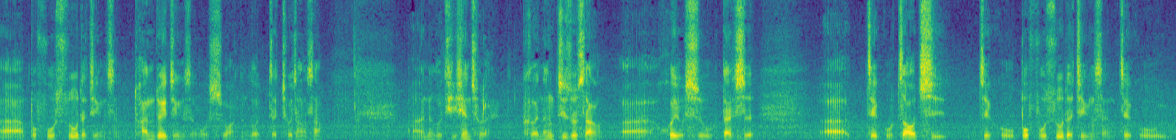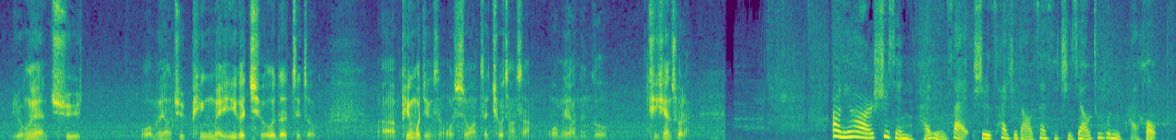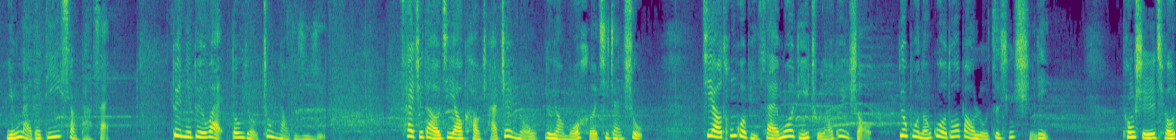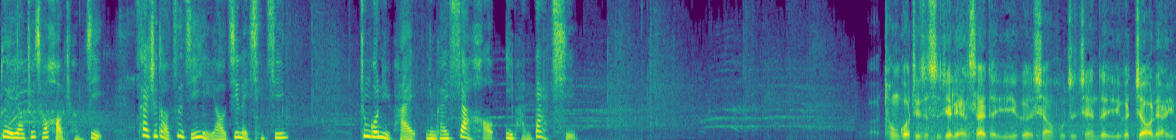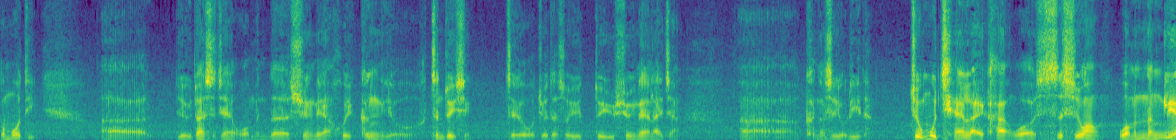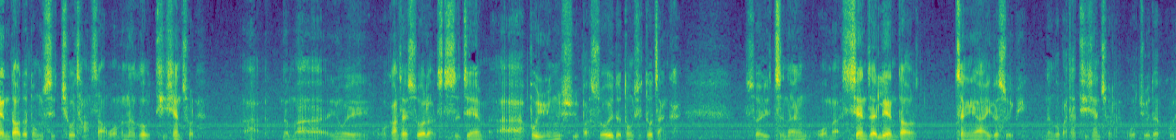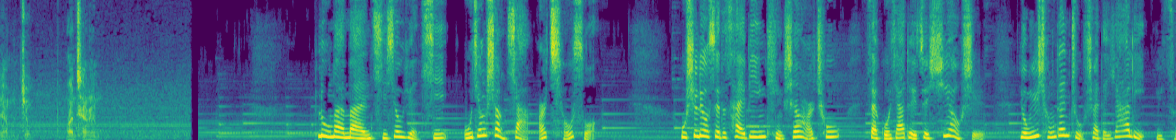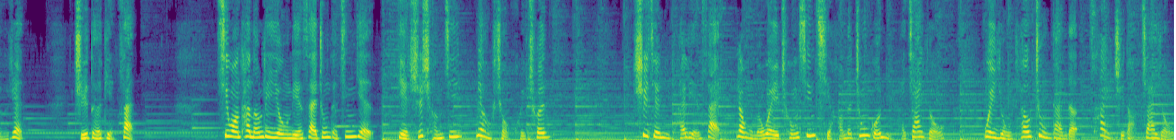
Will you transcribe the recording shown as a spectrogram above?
啊，不服输的精神，团队精神，我希望能够在球场上，啊，能够体现出来。可能技术上啊会有失误，但是，呃，这股朝气，这股不服输的精神，这股永远去。我们要去拼每一个球的这种啊拼搏精神，我希望在球场上我们要能够体现出来。二零二二世界女排联赛是蔡指导再次执教中国女排后迎来的第一项大赛，对内对外都有重要的意义。蔡指导既要考察阵容，又要磨合技战术，既要通过比赛摸底主要对手，又不能过多暴露自身实力，同时球队要追求好成绩。蔡指导自己也要积累信心，中国女排应该下好一盘大棋。通过这次世界联赛的一个相互之间的一个较量、一个摸底，呃，有一段时间我们的训练会更有针对性。这个我觉得，所以对于训练来讲，呃，可能是有利的。就目前来看，我是希望我们能练到的东西，球场上我们能够体现出来，啊，那么因为我刚才说了，时间啊不允许把所有的东西都展开，所以只能我们现在练到怎样一个水平，能够把它体现出来，我觉得姑娘们就完成任务。路漫漫其修远兮，吾将上下而求索。五十六岁的蔡斌挺身而出。在国家队最需要时，勇于承担主帅的压力与责任，值得点赞。希望他能利用联赛中的经验，点石成金，妙手回春。世界女排联赛，让我们为重新起航的中国女排加油，为勇挑重担的蔡指导加油。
